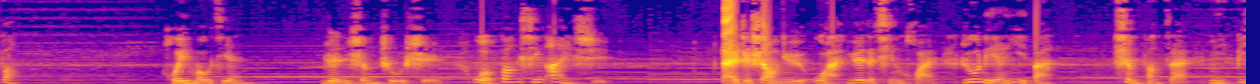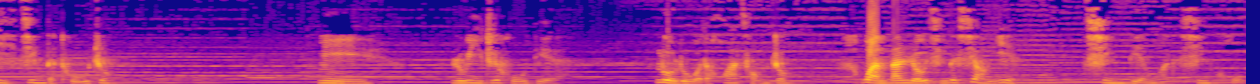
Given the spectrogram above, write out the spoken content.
芳。回眸间，人生初始，我芳心爱许，带着少女婉约的情怀，如莲一般，盛放在你必经的途中。你，如一只蝴蝶，落入我的花丛中。万般柔情的笑靥，轻点我的心湖，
